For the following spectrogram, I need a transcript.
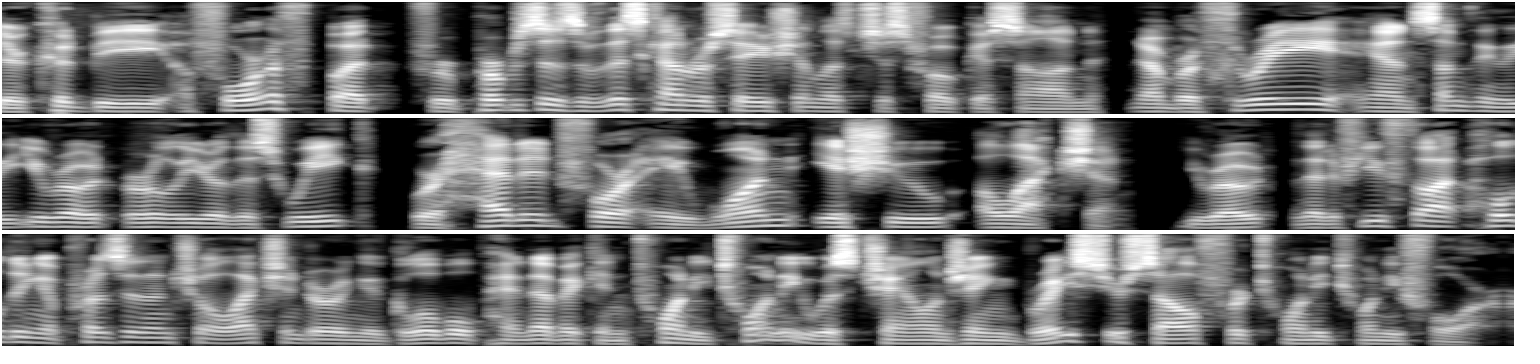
there could be a fourth but for purposes of this conversation let's just focus on number three and something that you wrote earlier this week we're headed for a one issue election you wrote that if you thought holding a presidential election during a global pandemic in 2020 was challenging, brace yourself for 2024.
